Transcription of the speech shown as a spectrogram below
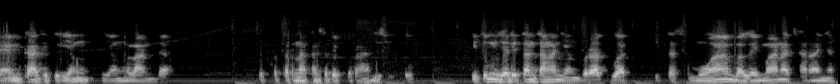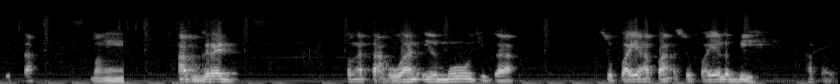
PMK gitu yang yang melanda. Peternakan sapi perah di situ. Itu menjadi tantangan yang berat buat kita semua bagaimana caranya kita mengupgrade pengetahuan ilmu juga supaya apa? Supaya lebih apa ya,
